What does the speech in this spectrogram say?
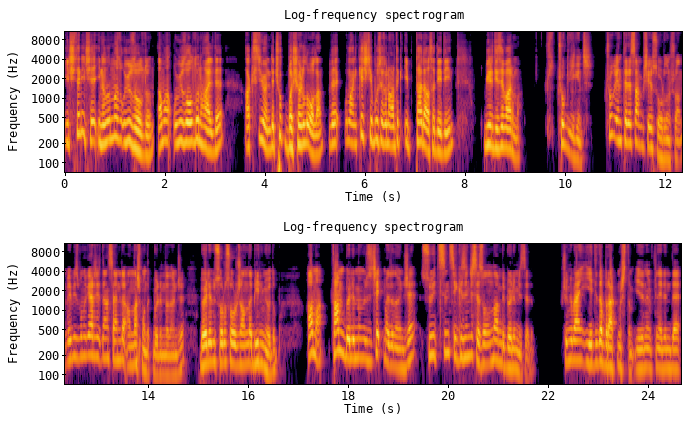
içten içe inanılmaz uyuz olduğun ama uyuz olduğun halde aksi yönde çok başarılı olan ve ulan keşke bu sezon artık iptal alsa dediğin bir dizi var mı? Çok ilginç. Çok enteresan bir şey sordun şu an ve biz bunu gerçekten seninle anlaşmadık bölümden önce. Böyle bir soru soracağını da bilmiyordum. Ama tam bölümümüzü çekmeden önce Suits'in 8. sezonundan bir bölüm izledim. Çünkü ben 7'de bırakmıştım. 7'nin finalinde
